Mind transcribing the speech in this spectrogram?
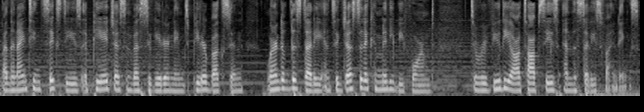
By the 1960s, a PHS investigator named Peter Buxton learned of the study and suggested a committee be formed to review the autopsies and the study's findings.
